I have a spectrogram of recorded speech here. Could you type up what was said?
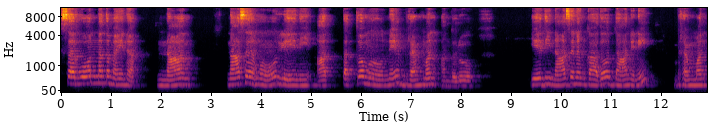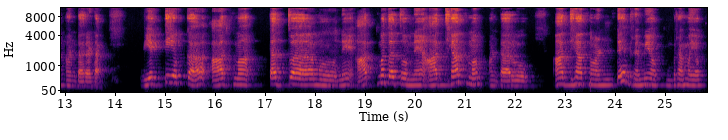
సర్వోన్నతమైన నా నాశము లేని ఆ తత్వమునే బ్రహ్మన్ అందురు. ఏది నాశనం కాదో దానిని బ్రహ్మన్ అంటారట. వ్యక్తి యొక్క ఆత్మ తత్వమునే ఆత్మతత్వంనే ఆధ్యాత్మం అంటారు. ఆధ్యాత్మం అంటే బ్రహ్మ బ్రహ్మ యొక్క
